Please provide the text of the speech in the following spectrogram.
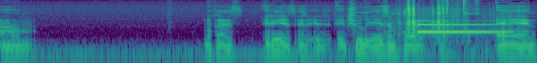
Um, because it is, it, it, it truly is important. And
